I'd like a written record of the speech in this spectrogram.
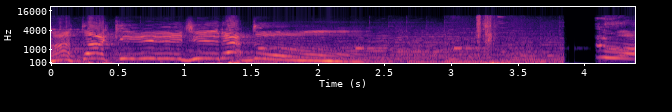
Ataque direto! うわ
